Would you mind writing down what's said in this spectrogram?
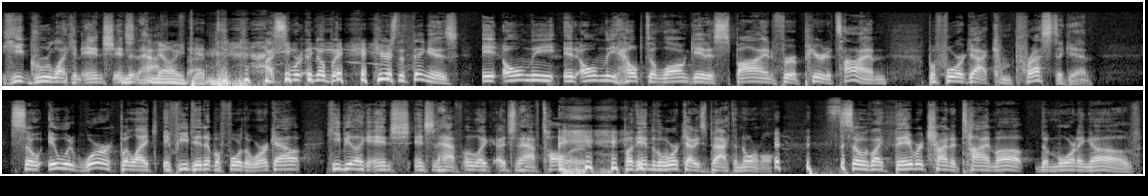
He grew like an inch, inch and a half. no, he that. didn't. I swear, no. But here's the thing: is it only it only helped elongate his spine for a period of time before it got compressed again. So it would work, but like if he did it before the workout, he'd be like an inch, inch and a half, like inch and a half taller. By the end of the workout, he's back to normal. so like they were trying to time up the morning of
